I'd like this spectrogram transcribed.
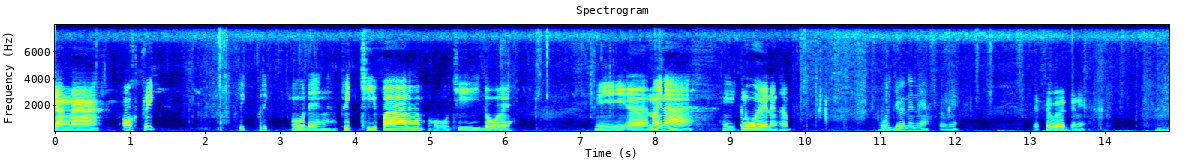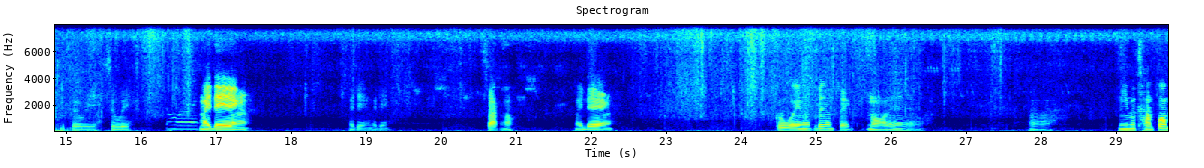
ยางนา โอ้พริก พริกพริก โอ้แดงนะพริกชี้ฟ้านะครับโอ้โหชี้โดเลย มีเอ่อน้อยหนามีกล้วยนะครับโอ้เยอะนะเนี่ยตรงนี้เดี๋ยวเซเวอร์ตัวนี้เซเวย์เซเวย์ไม้แดงไม้แดงไม้แดงสักเนาะไม้แดง กล้วยนะเริ่มแตกหน่อแล้วมีมะขามป้อม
